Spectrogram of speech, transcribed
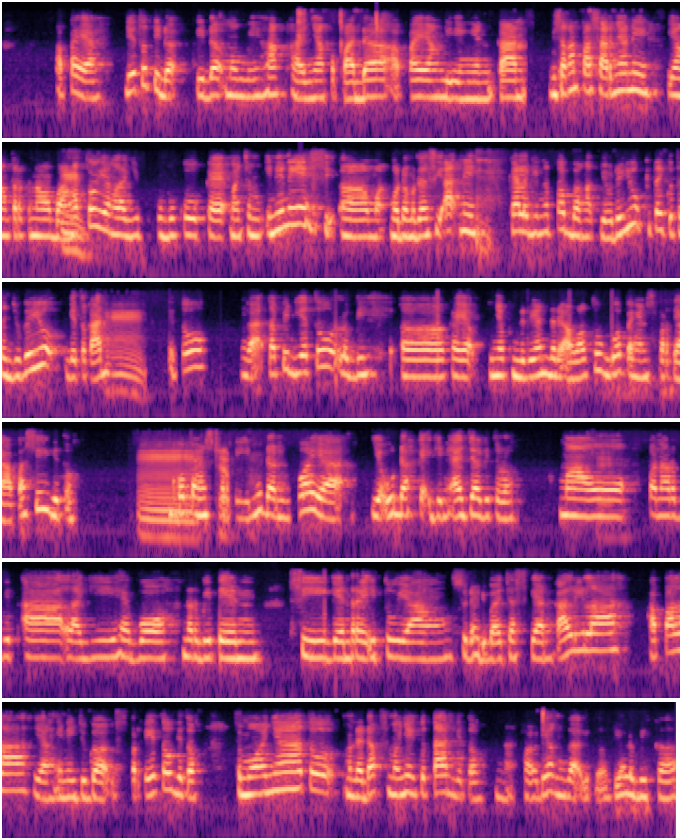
apa ya dia tuh tidak tidak memihak hanya kepada apa yang diinginkan misalkan pasarnya nih yang terkenal banget Hmm. tuh yang lagi buku-buku kayak macam ini nih si, eh, model-model si A nih kayak lagi ngetop banget yaudah yuk kita ikutan juga yuk gitu kan Hmm. itu enggak tapi dia tuh lebih eh, kayak punya pendirian dari awal tuh gue pengen seperti apa sih gitu Hmm. gue pengen siap. seperti ini dan gue ya ya udah kayak gini aja gitu loh mau penerbit A lagi heboh nerbitin si genre itu yang sudah dibaca sekian kali lah apalah yang ini juga seperti itu gitu. Semuanya tuh mendadak semuanya ikutan gitu. Nah kalau dia enggak gitu. Dia lebih ke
